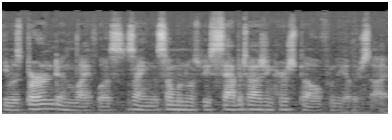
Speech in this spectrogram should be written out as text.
It was burned and lifeless, saying that someone must be sabotaging her spell from the other side.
